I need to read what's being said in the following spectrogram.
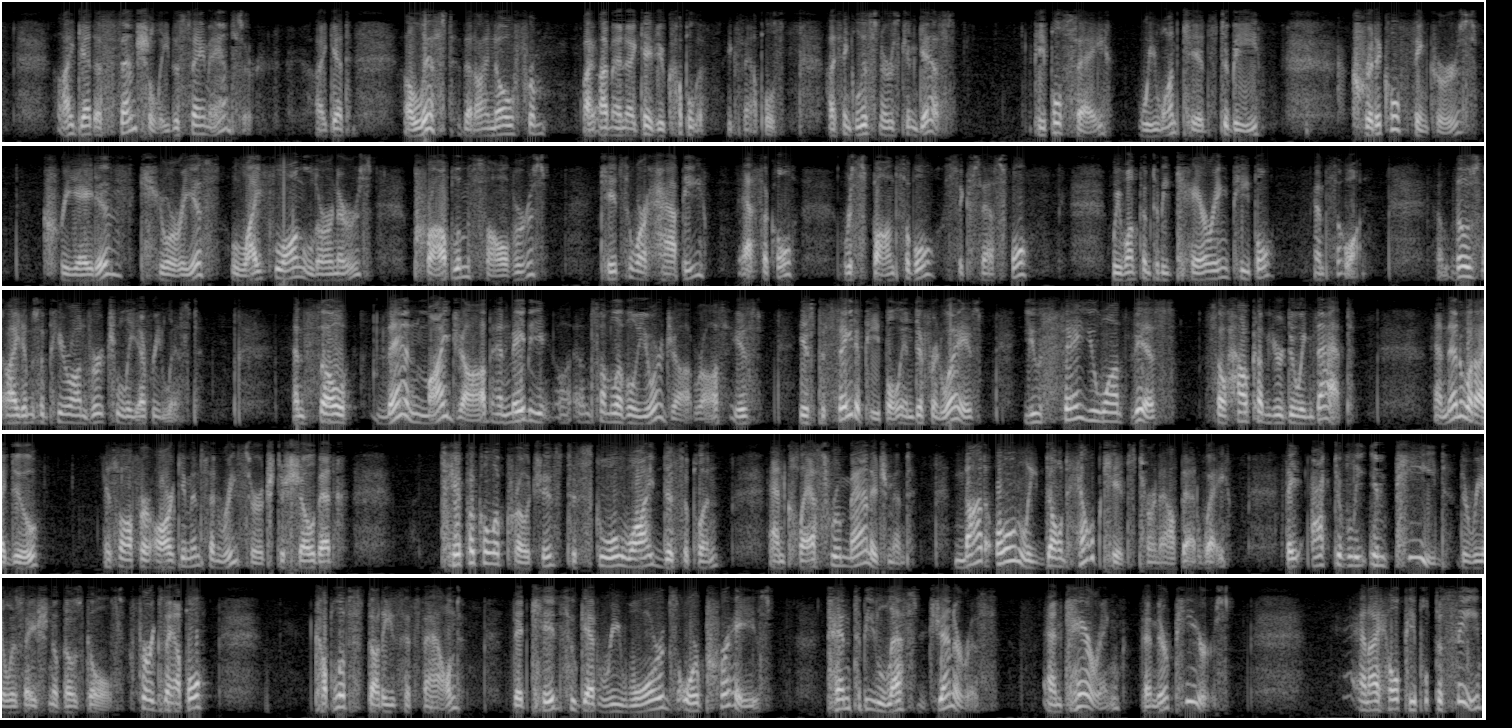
I get essentially the same answer. I get a list that I know from, I, I mean, I gave you a couple of examples. I think listeners can guess. People say, we want kids to be critical thinkers creative, curious, lifelong learners, problem solvers, kids who are happy, ethical, responsible, successful. We want them to be caring people, and so on. Those items appear on virtually every list. And so then my job, and maybe on some level your job, Ross, is is to say to people in different ways, you say you want this, so how come you're doing that? And then what I do is offer arguments and research to show that typical approaches to school wide discipline and classroom management not only don't help kids turn out that way, they actively impede the realization of those goals. For example, couple of studies have found that kids who get rewards or praise tend to be less generous and caring than their peers. And I help people to see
